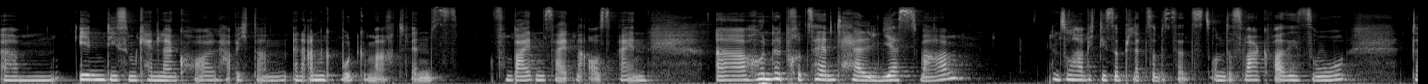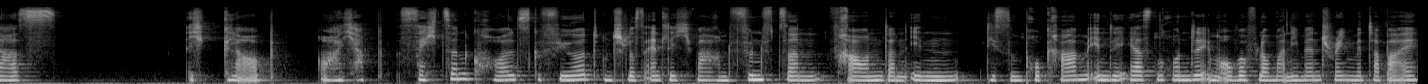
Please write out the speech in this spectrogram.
ähm, in diesem Kennenlern-Call habe ich dann ein Angebot gemacht, wenn es von beiden Seiten aus ein äh, 100% Hell Yes war. Und so habe ich diese Plätze besetzt und es war quasi so, dass ich glaube, oh, ich habe 16 Calls geführt und schlussendlich waren 15 Frauen dann in diesem Programm in der ersten Runde im Overflow Money Mentoring mit dabei.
